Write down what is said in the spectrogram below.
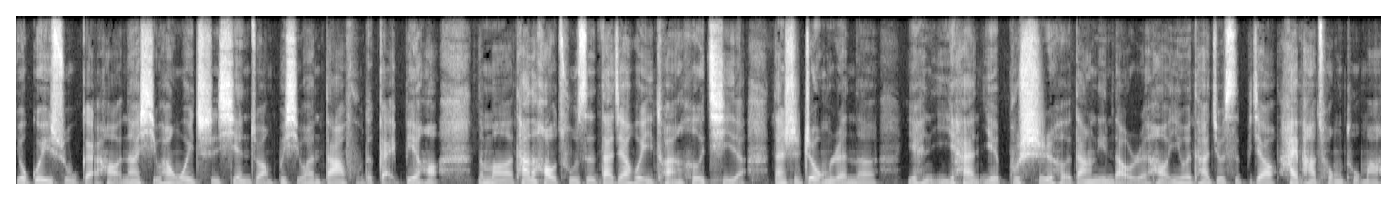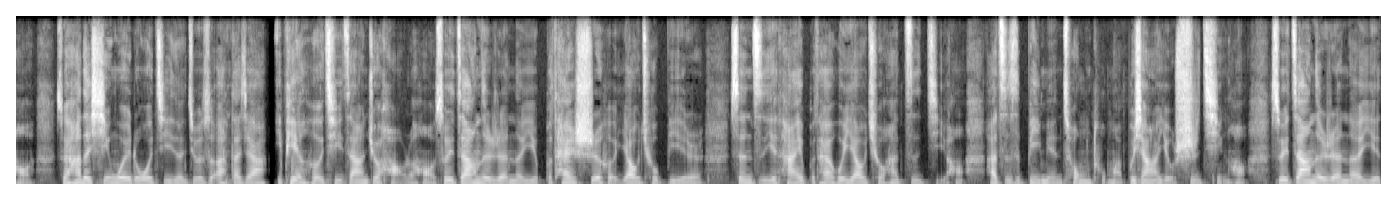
有归属感哈，那喜欢维持现状，不喜欢大幅的改变哈。那么他的好处是大家会一团和气啊，但是这种人呢也很遗憾，也不适合当领导人哈，因为他就是比较害怕冲突嘛哈，所以他的行为逻辑呢就是啊，大家一片和气这样就好了哈，所以这样的人呢也不太适合要求别人，甚至也他也不太会要求他自己哈，他只是避免冲突嘛，不想要有事情哈，所以这样的人呢也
